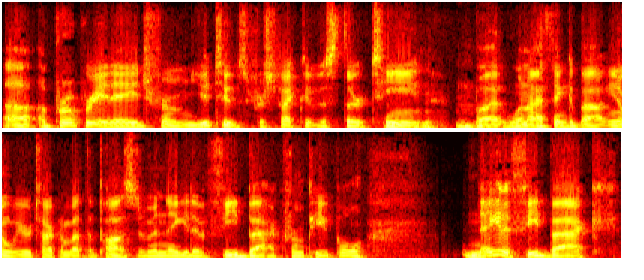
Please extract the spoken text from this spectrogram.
uh, appropriate age from YouTube's perspective is 13. Mm-hmm. But when I think about, you know, we were talking about the positive and negative feedback from people, negative feedback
